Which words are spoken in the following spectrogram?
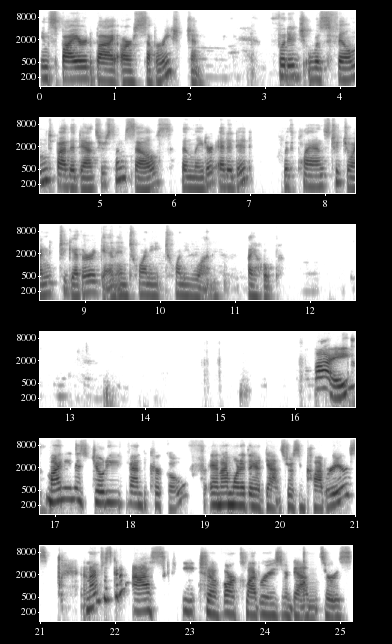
inspired by our separation. Footage was filmed by the dancers themselves, then later edited with plans to join together again in 2021, I hope. Hi, my name is Jody Van de Kerkhove, and I'm one of the dancers and collaborators. And I'm just going to ask each of our collaborators and dancers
